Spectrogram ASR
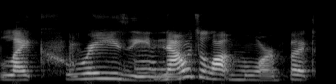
like crazy. Now it's a lot more, but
